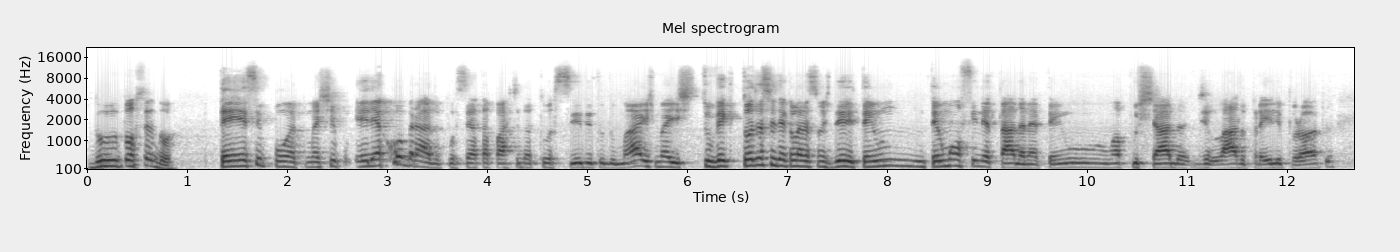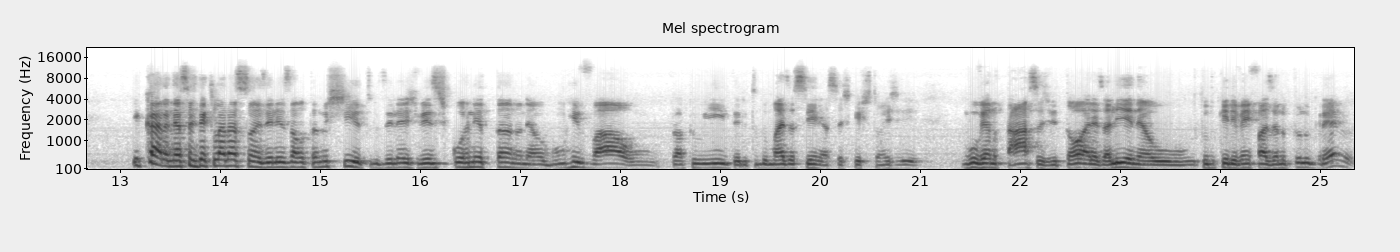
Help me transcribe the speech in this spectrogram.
do torcedor. Tem esse ponto, mas tipo, ele é cobrado por certa parte da torcida e tudo mais, mas tu vê que todas essas declarações dele tem, um, tem uma alfinetada, né? Tem um, uma puxada de lado para ele próprio. E, cara, nessas declarações, ele exaltando os títulos, ele às vezes cornetando, né? Algum rival, o próprio Inter e tudo mais assim, né? Essas questões de envolvendo taças, vitórias ali, né? O, tudo que ele vem fazendo pelo Grêmio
